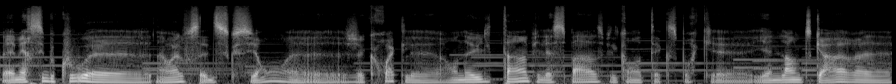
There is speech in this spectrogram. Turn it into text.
Ben, merci beaucoup, euh, Nawal, pour cette discussion. Euh, je crois que on a eu le temps, puis l'espace, puis le contexte pour qu'il y ait une langue du cœur euh,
